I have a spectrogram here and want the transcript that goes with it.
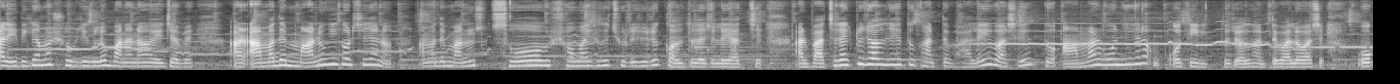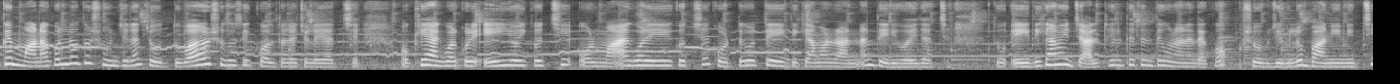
আর এইদিকে আমার সবজিগুলো বানানো হয়ে যাবে। আর আমাদের মানু কি করছে জানো? আমাদের মানুষ সব সময় শুধু ছুটে ছুটে কলতলা চলে যাচ্ছে। আর বাচ্চারা একটু জল যেহেতু ঘাঁটতে ভালোই বাসে, তো আমার বোনজি যেন অতিরিক্ত জল ঘাঁটতে ভালোবাসে। ওকে মানা করলেও তো শুনছি না, চোদ্দবার শুধু সেই কলতলায় চলে যাচ্ছে। ওকে একবার করে এই ওই করছি, ওর মা একবার এই ওই করছে, করতে করতে এইদিকে আমার রান্নার দেরি হয়ে যাচ্ছে। তো এইদিকে আমি জাল ঠেলতে ঠেলতে উনানে দেখো সবজিগুলো বানিয়ে নিচ্ছি।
